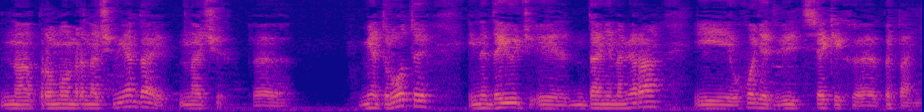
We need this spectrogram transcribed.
на, про номер начмеда, нач, е, медроти, і не дають е, дані номера і уходять від всяких е, питань.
